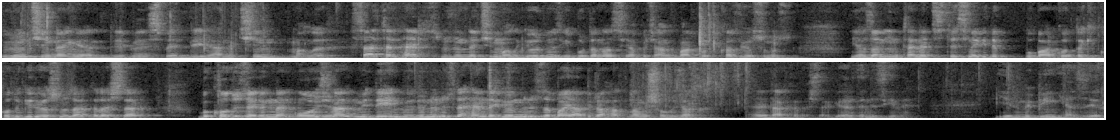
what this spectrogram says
Ürün Çin'den geldi besbelli yani Çin malı. Zaten her üründe Çin malı. Gördüğünüz gibi burada nasıl yapacağınız barkodu kazıyorsunuz. Yazan internet sitesine gidip bu barkoddaki kodu giriyorsunuz arkadaşlar. Bu kod üzerinden orijinal mi değil mi ürününüzde hem de gönlünüz de bayağı bir rahatlamış olacak. Evet arkadaşlar gördüğünüz gibi 20 bin yazıyor.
